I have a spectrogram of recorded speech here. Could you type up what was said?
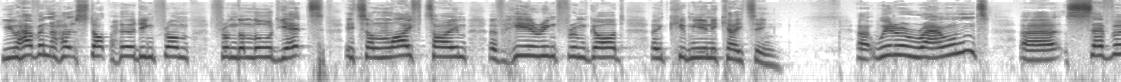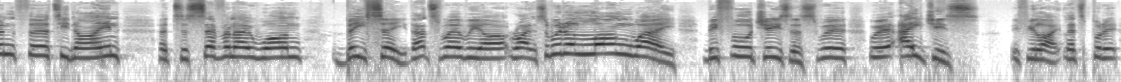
you haven't stopped hearing from, from the Lord yet. It's a lifetime of hearing from God and communicating. Uh, we're around uh, 739 uh, to 701 BC. That's where we are right. So we're a long way before Jesus. We're, we're ages, if you like. Let's put it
